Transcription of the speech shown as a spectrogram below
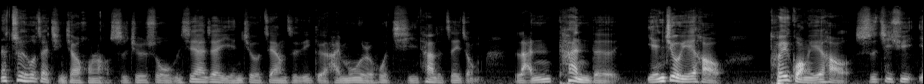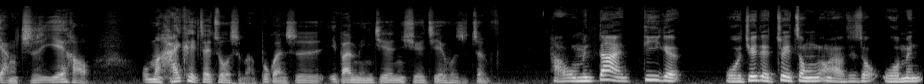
那最后再请教洪老师，就是说我们现在在研究这样子的一个海姆尔或其他的这种蓝碳的研究也好，推广也好，实际去养殖也好，我们还可以再做什么？不管是一般民间学界或是政府。好，我们当然第一个，我觉得最重要的是说，我们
